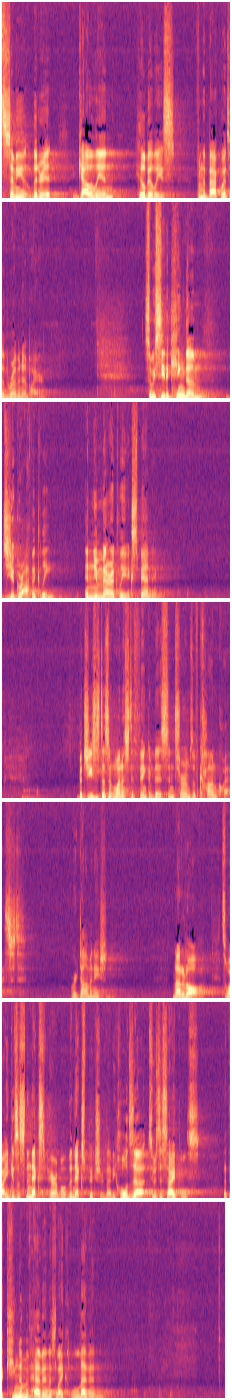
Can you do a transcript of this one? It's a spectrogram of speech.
Galilean hillbillies from the backwoods of the Roman Empire. So we see the kingdom geographically and numerically expanding. But Jesus doesn't want us to think of this in terms of conquest or domination. Not at all. That's why he gives us the next parable, the next picture that he holds up to his disciples that the kingdom of heaven is like leaven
